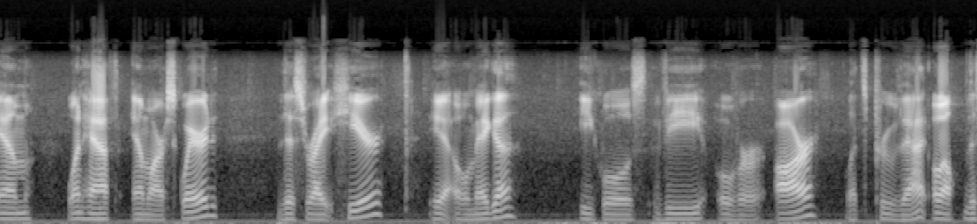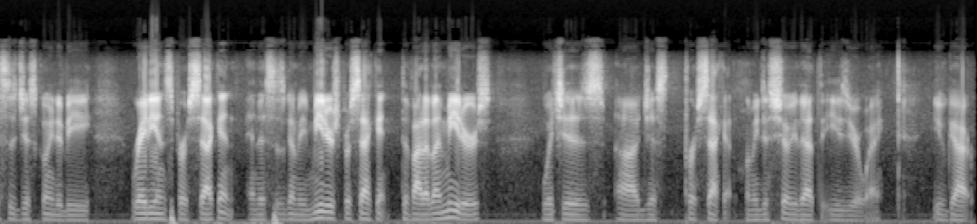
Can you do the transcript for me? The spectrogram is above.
m 1 half mr squared. This right here, yeah, omega equals v over r. Let's prove that. Well, this is just going to be radians per second, and this is going to be meters per second divided by meters, which is uh, just per second. Let me just show you that the easier way. You've got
